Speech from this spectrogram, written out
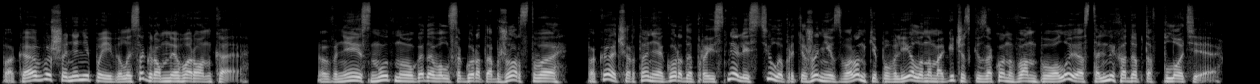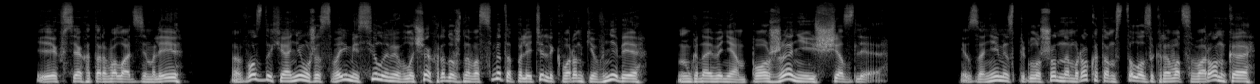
пока в вышине не появилась огромная воронка. В ней смутно угадывался город обжорства. Пока очертания города прояснялись, сила притяжения из воронки повлияла на магический закон Ван Буэлэ и остальных адептов плоти. Их всех оторвало от земли. В воздухе они уже своими силами в лучах радужного света полетели к воронке в небе. Мгновением позже они исчезли. Из-за ними с приглушенным рокотом стала закрываться воронка,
